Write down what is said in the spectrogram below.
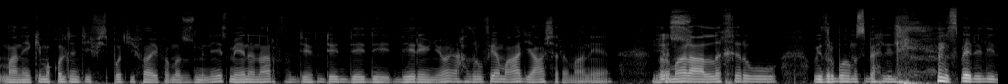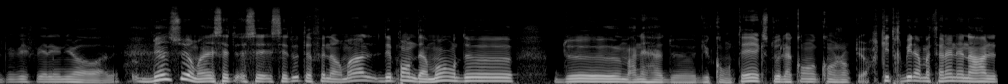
معناها كيما قلت انت في Spotify فما زوز من الناس مي أنا نعرف دي دي دي, دي, دي ريونيون يحضروا فيهم عادي عشرة معناها normal على الآخر و... ويضربوهم صباح الليل صباح الليل في, في réunion bien sûr c'est tout à fait normal dépendamment de de معناها du du contexte de la conjoncture حكيت قبيله مثلا أنا على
